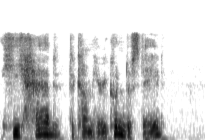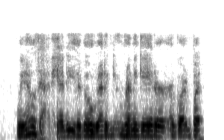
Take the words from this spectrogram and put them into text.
he had to come here. He couldn't have stayed. We know that he had to either go renegade or, or go. But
